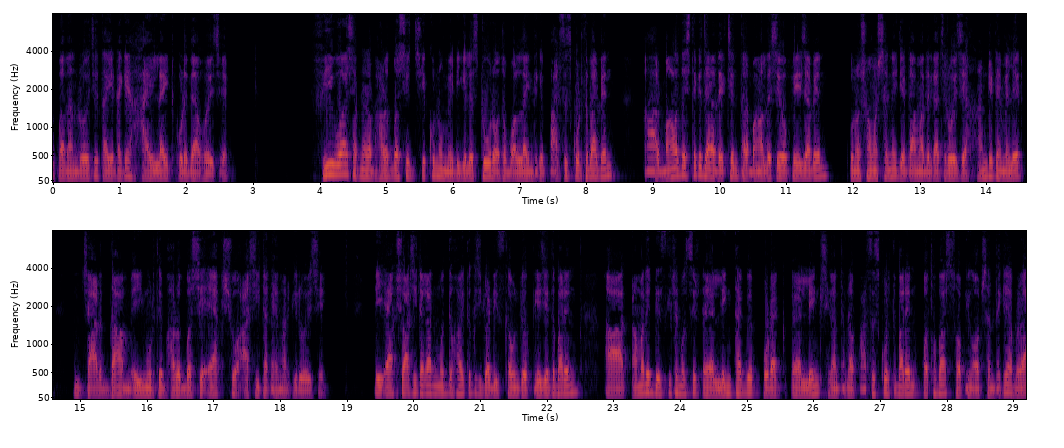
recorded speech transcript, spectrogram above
উপাদান রয়েছে, তাই এটাকে হাইলাইট করে দেওয়া হয়েছে। ফি ওয়াশ আপনারা ভারতবর্ষের যে কোনো মেডিকেল স্টোর অথবা অনলাইন থেকে পারচেস করতে পারবেন। আর বাংলাদেশ থেকে যারা দেখছেন, তারা বাংলাদেশেও পেয়ে যাবেন। কোনো সমস্যা নেই, যেটা আমাদের কাছে রয়েছে হান্ড্রেড এম এর, যার দাম এই মুহূর্তে ভারতবর্ষে একশো আশি টাকা এমআরপি রয়েছে। এই একশো আশি টাকার মধ্যে হয়তো কিছুটা ডিসকাউন্টেও পেয়ে যেতে পারেন। আর আমাদের ডিসক্রিপশন বক্সের লিঙ্ক থাকবে প্রোডাক্ট লিঙ্ক সেখান থেকে আপনারা পারচেস করতে পারেন, অথবা শপিং অপশান থেকে আপনারা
